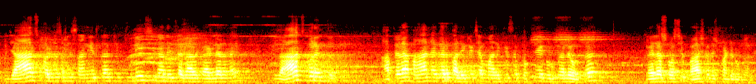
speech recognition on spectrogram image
म्हणजे आजपर्यंत मी सांगितलं की कुणी सिनानीचा गाळ काढलेला नाही. म्हणजे आजपर्यंत आपल्याला महानगरपालिकेच्या मालकीचं फक्त एक रुग्णालय होतं कैलासवासी बाळासाहेब देशपांडे रुग्णालय.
